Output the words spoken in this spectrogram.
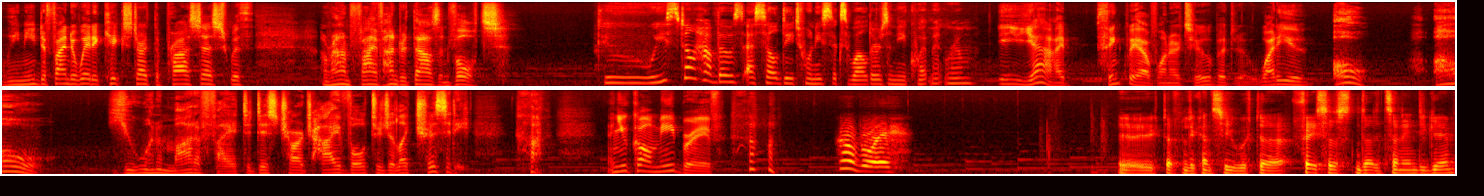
we need to find a way to kickstart the process with around 500,000 volts. Do we still have those SLD-26 welders in the equipment room? Yeah, I think we have one or two, but uh, why do you... Oh! Oh! You want to modify it to discharge high voltage electricity. and you call me brave. Oh boy. Yeah, you definitely can see with the faces that it's an indie game.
